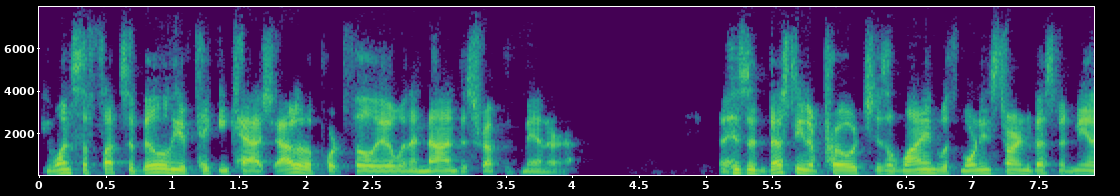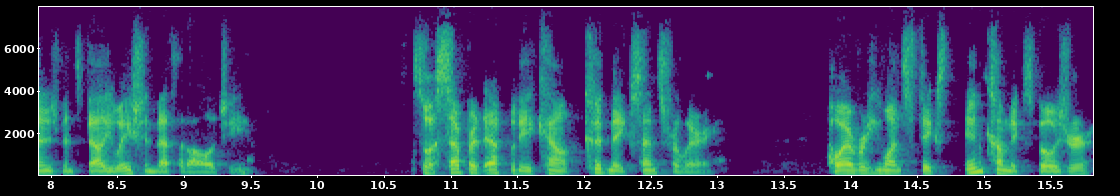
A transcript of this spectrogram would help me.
He wants the flexibility of taking cash out of the portfolio in a non disruptive manner. His investing approach is aligned with Morningstar Investment Management's valuation methodology. So a separate equity account could make sense for Larry. However, he wants fixed income exposure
